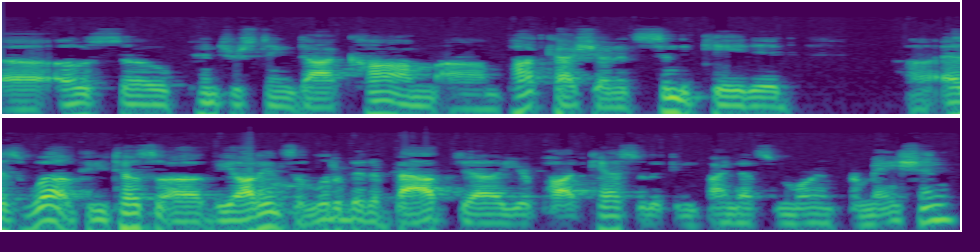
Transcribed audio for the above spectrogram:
uh, ohsopinteresting.com um, podcast show, and it's syndicated uh, as well. Can you tell us, uh, the audience a little bit about uh, your podcast so they can find out some more information?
